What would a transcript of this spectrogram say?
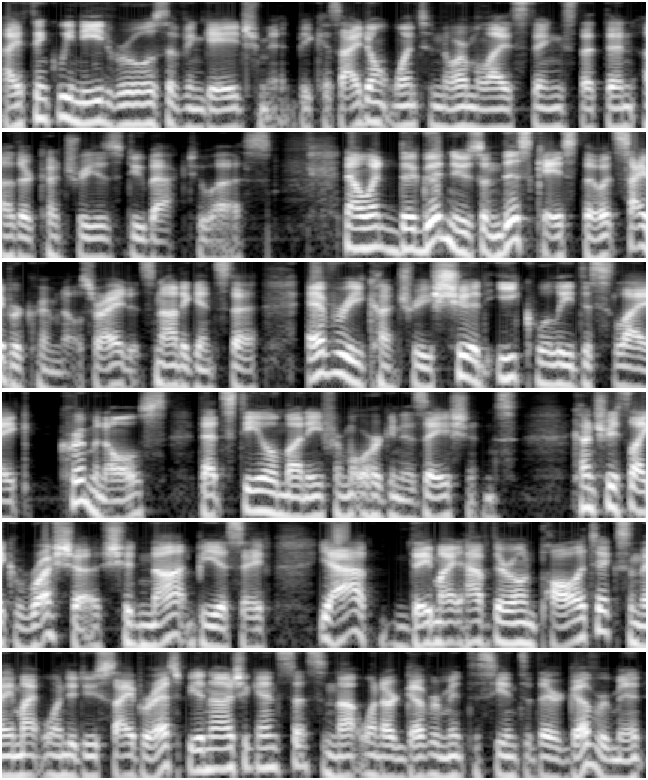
I think we need rules of engagement because I don't want to normalize things that then other countries do back to us. Now, when the good news in this case, though, it's cyber criminals, right? It's not against a, every country should equally dislike criminals that steal money from organizations. Countries like Russia should not be a safe. Yeah, they might have their own politics and they might want to do cyber espionage against us and not want our government to see into their government,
